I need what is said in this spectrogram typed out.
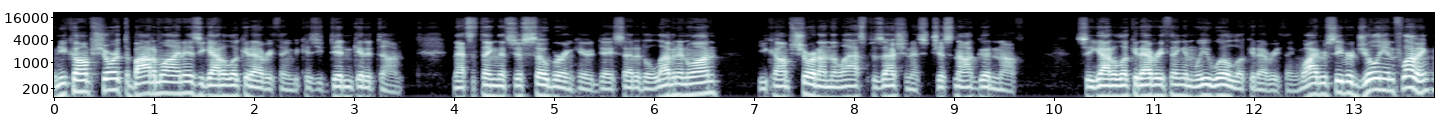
When you come up short, the bottom line is you got to look at everything because you didn't get it done. And that's the thing that's just sobering here. Day said at 11 and 1, you come short on the last possession. It's just not good enough. So you got to look at everything, and we will look at everything. Wide receiver Julian Fleming,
